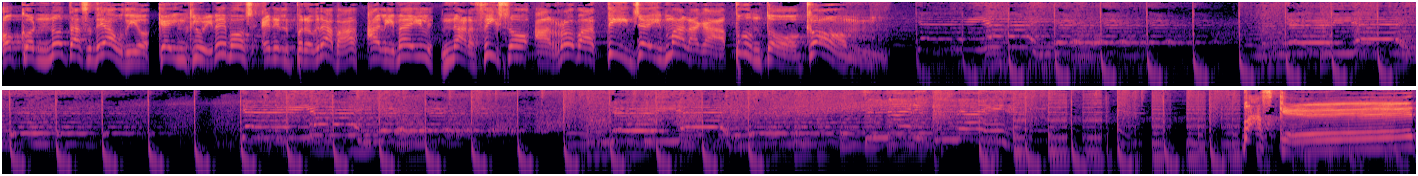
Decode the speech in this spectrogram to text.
o con notas de audio que incluiremos en el programa al email narciso arroba. Basket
